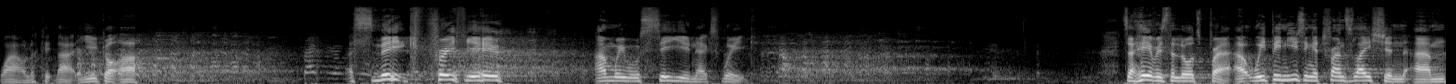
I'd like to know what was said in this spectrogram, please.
Wow, look at that. You got a, a sneak preview, and we will see you next week. So here is the Lord's Prayer. Uh, we've been using a translation um,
